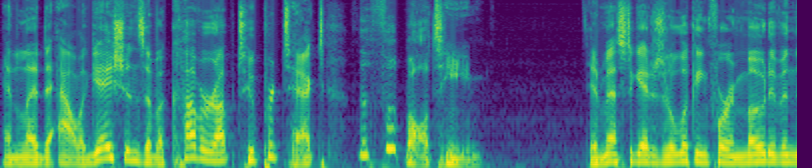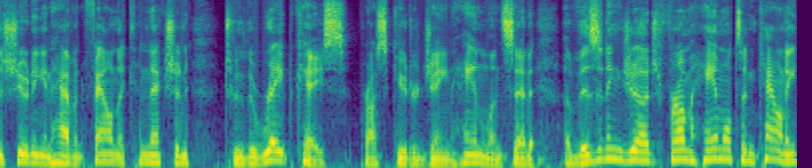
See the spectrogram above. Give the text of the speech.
and led to allegations of a cover up to protect the football team. Investigators are looking for a motive in the shooting and haven't found a connection to the rape case. Prosecutor Jane Hanlon said a visiting judge from Hamilton County,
